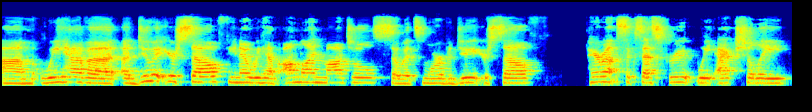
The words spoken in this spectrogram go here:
Um, we have a, a do-it-yourself. You know, we have online modules, so it's more of a do-it-yourself. Paramount Success Group, we actually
